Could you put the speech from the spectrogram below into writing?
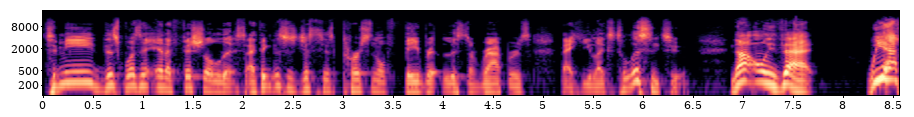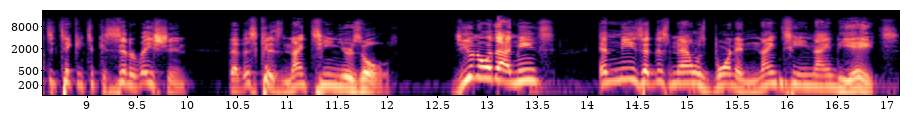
To me, this wasn't an official list. I think this is just his personal favorite list of rappers that he likes to listen to. Not only that, we have to take into consideration that this kid is 19 years old. Do you know what that means? It means that this man was born in 1998.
